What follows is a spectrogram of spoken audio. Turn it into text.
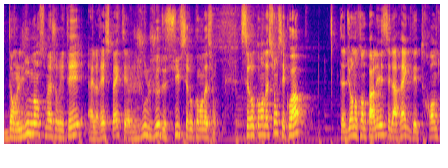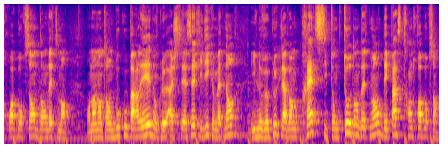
dans l'immense majorité, elles respectent et elles jouent le jeu de suivre ces recommandations. Ces recommandations, c'est quoi? Tu as dû en entendre parler, c'est la règle des 33% d'endettement. On en entend beaucoup parler, donc le HCSF il dit que maintenant il ne veut plus que la banque prête si ton taux d'endettement dépasse 33%.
